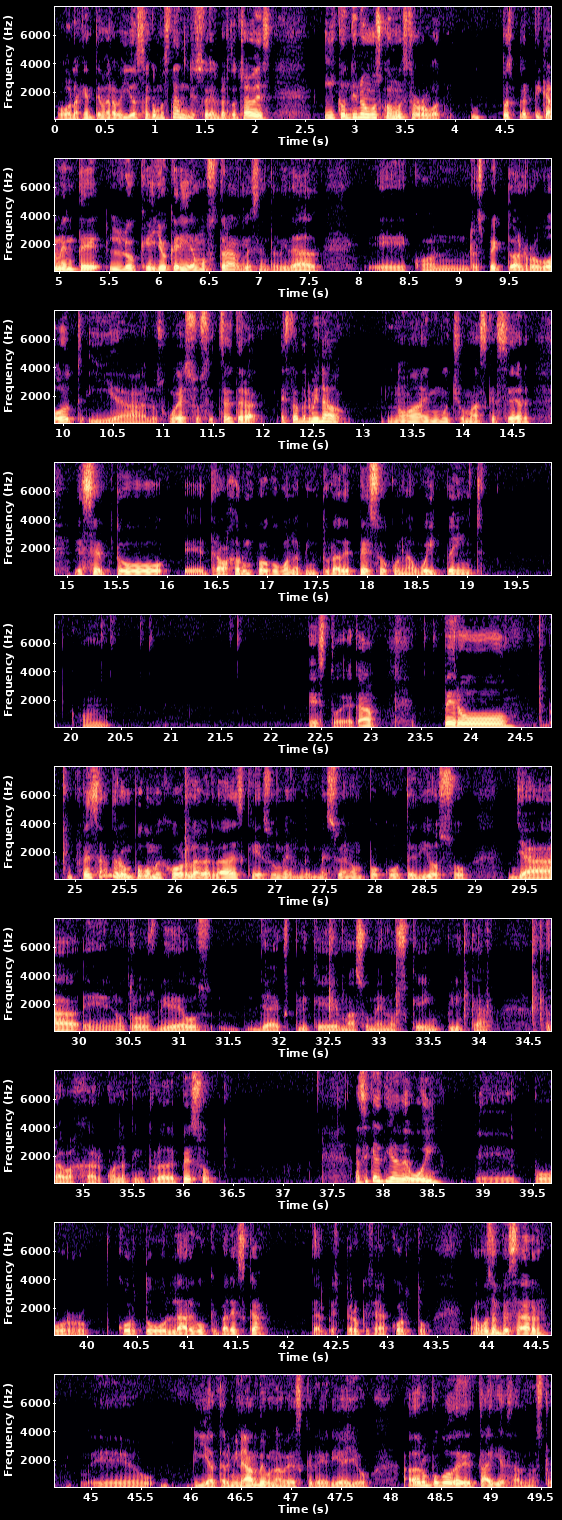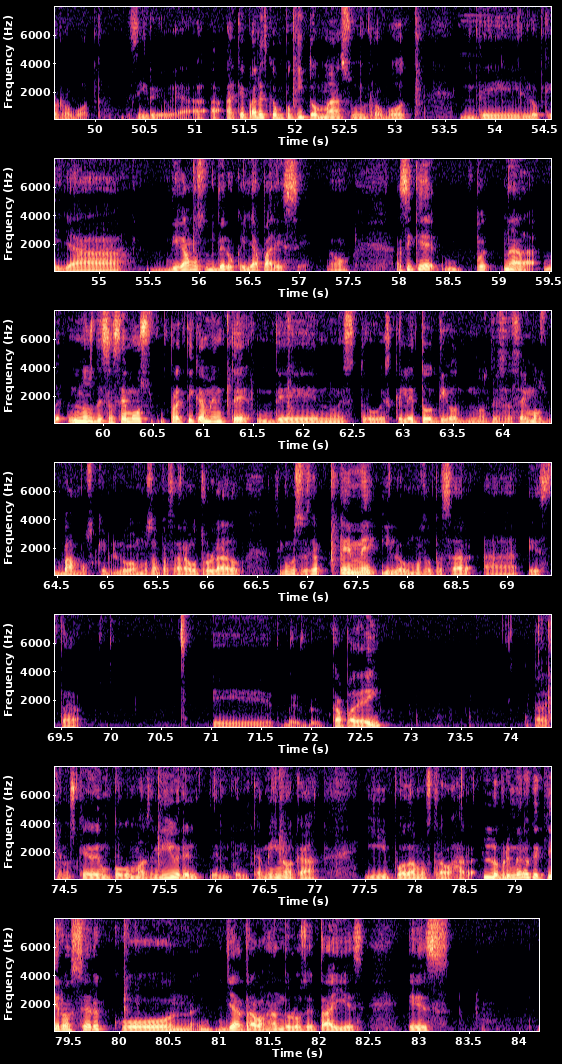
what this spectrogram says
Hola gente maravillosa, ¿cómo están? Yo soy Alberto Chávez y continuamos con nuestro robot. Pues prácticamente lo que yo quería mostrarles en realidad eh, con respecto al robot y a los huesos, etcétera, está terminado. No hay mucho más que hacer excepto eh, trabajar un poco con la pintura de peso, con la weight paint, con esto de acá. Pero pensándolo un poco mejor, la verdad es que eso me suena un poco tedioso ya en otros videos ya expliqué más o menos qué implica trabajar con la pintura de peso. Así que el día de hoy, eh, por corto o largo que parezca, tal espero que sea corto, vamos a empezar eh, y a terminar de una vez, creería yo, a dar un poco de detalles a nuestro robot. Es decir, a, a que parezca un poquito más un robot de lo que ya, digamos, de lo que ya parece, ¿no? Así que, pues nada, nos deshacemos prácticamente de nuestro esqueleto. Digo, nos deshacemos, vamos, que lo vamos a pasar a otro lado. Así que vamos a hacer M y lo vamos a pasar a esta eh, capa de ahí. Para que nos quede un poco más libre el, el camino acá y podamos trabajar. Lo primero que quiero hacer con ya trabajando los detalles es,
